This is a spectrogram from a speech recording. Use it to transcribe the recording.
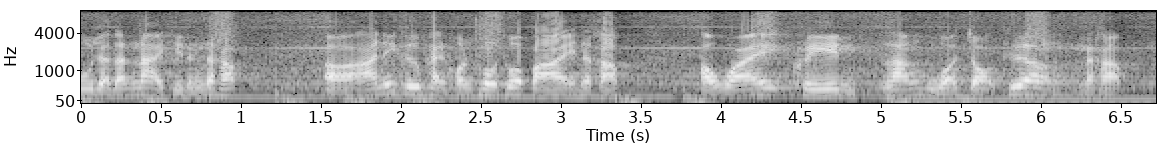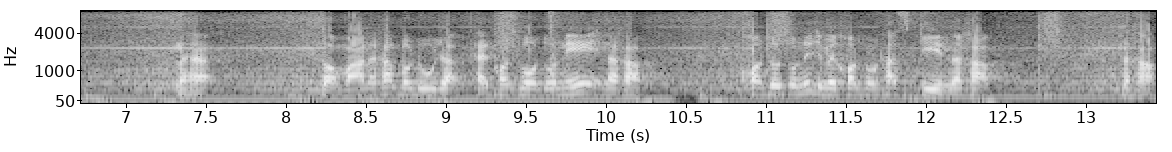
ดูจากด้านหน้าอีกทีหนึ่งนะครับอันนี้คือแผ่นคอนโทรลทั่วไปนะครับเอาไว้คลีนล้างหัวเจาะเครื่องนะครับนะฮะต่อมานะครับเราดูจากแผ่นคอนโทรลตัวนี้นะครับคอนโทรลตัวนี้จะเป็นคอนโทรลทัชสกรีนนะครับ นะครับ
